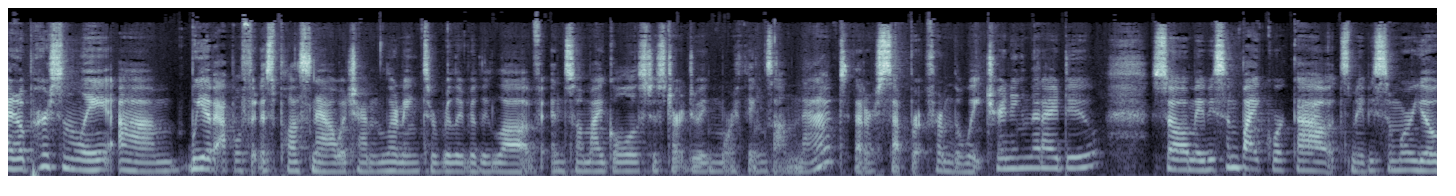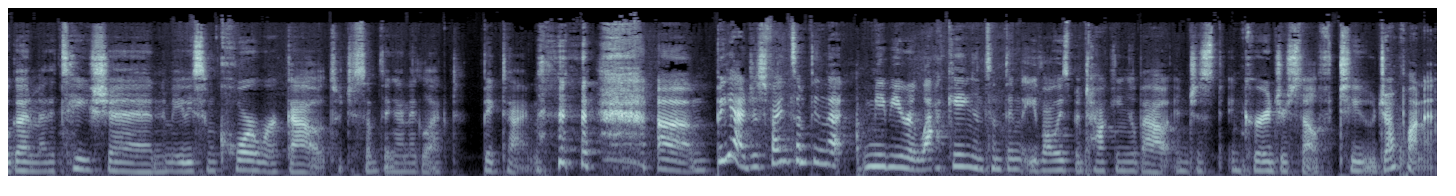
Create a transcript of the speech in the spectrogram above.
I know personally, um, we have Apple Fitness Plus now, which I'm learning to really, really love. And so my goal is to start doing more things on that that are separate from the weight training that I do. So maybe some bike workouts, maybe some more yoga and meditation, maybe some core workouts, which is something I neglect big time. um, but yeah, just find something that maybe you're lacking and something that you've always been talking about and just encourage yourself to jump on it.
